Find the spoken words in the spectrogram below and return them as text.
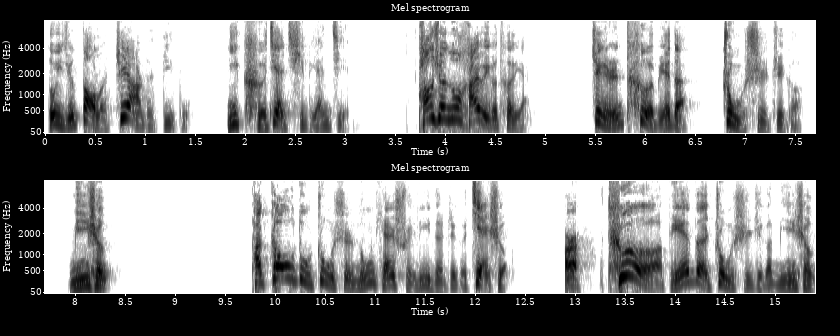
都已经到了这样的地步，你可见其廉洁。唐玄宗还有一个特点，这个人特别的。重视这个民生，他高度重视农田水利的这个建设，而特别的重视这个民生。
